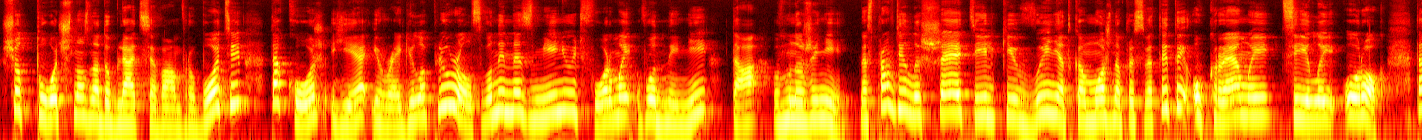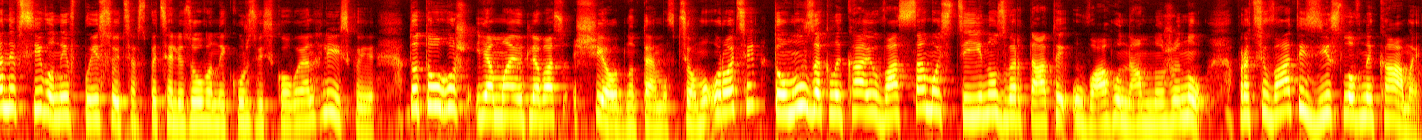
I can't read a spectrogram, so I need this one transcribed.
що точно знадобляться вам в роботі, також є irregular plurals. Вони не змінюють форми в однині та в множині. Насправді лише тільки виняткам можна присвятити окремий цілий урок. Та не всі вони вписуються в спеціалізований курс військової англійської. До того ж, я маю для вас ще одну тему в цьому уроці, тому закликаю вас самостійно звертати увагу на множину, працювати зі словниками.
